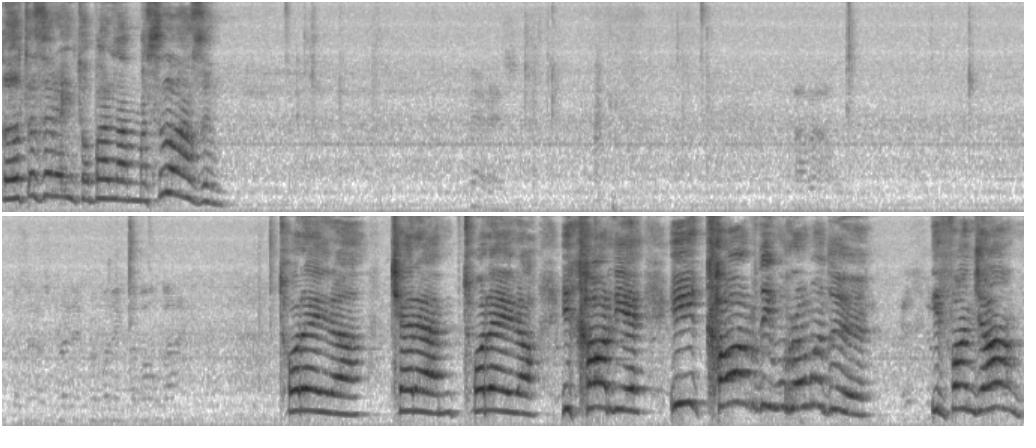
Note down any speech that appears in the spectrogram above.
Galatasaray'ın toparlanması lazım. Torreira, Kerem, Torreira, Icardi'ye, Icardi vuramadı. İrfan Can.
